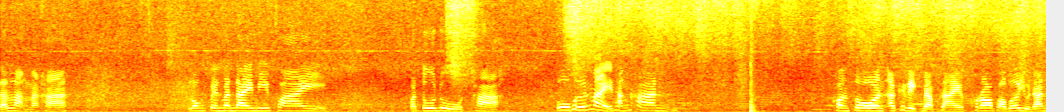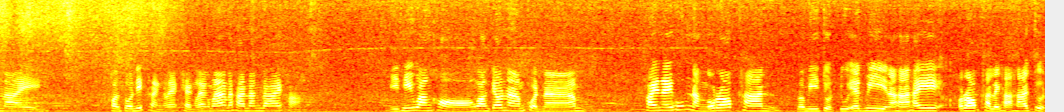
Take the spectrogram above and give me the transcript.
ด้านหลังนะคะ ลงเป็นบันไดมีไฟ ประตูดูดค่ะ ปูพื้นใหม่ทั้งคัน คอนโซลอะคริลิกแบบใสครอบพาวเวอร์อยู่ด้านใน คอนโซลนี่แข็งแรงแข็งแรงมากนะคะ นั่งได้ค่ะ มีที่วางของวางแก้วน้ำขวดน้ำภายในหุ้มหนังรอบคัน เรามีจุด USB นะคะ ให้รอบคันเลยค่ะ 5 จุด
